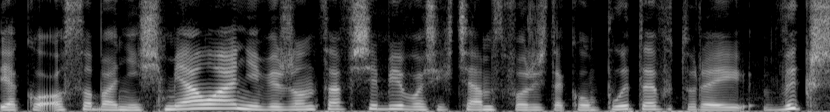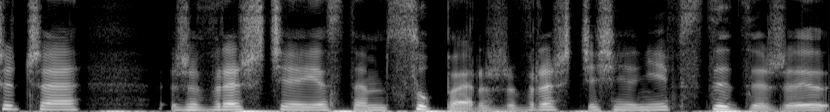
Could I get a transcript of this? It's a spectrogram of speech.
jako osoba nieśmiała, niewierząca w siebie, właśnie chciałam stworzyć taką płytę, w której wykrzyczę, że wreszcie jestem super, że wreszcie się nie wstydzę, że,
